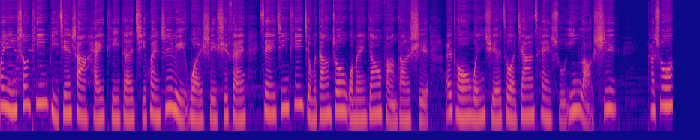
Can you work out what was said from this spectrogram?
欢迎收听《笔尖上孩提的奇幻之旅》，我是徐凡。在今天节目当中，我们邀访到是儿童文学作家蔡淑英老师。他说，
